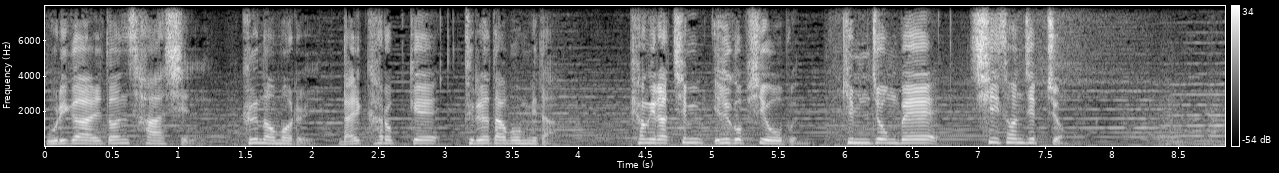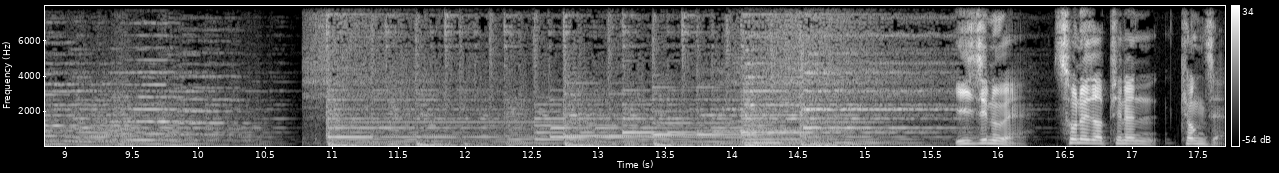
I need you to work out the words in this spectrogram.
우리가 알던 사실 그 너머를 날카롭게 들여다봅니다. 평일 아침 7시 5분 김종배의 시선 집중. 이진우의 손에 잡히는 경제.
